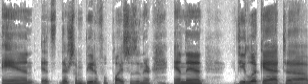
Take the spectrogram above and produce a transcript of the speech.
and it's there's some beautiful places in there. And then, if you look at uh,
